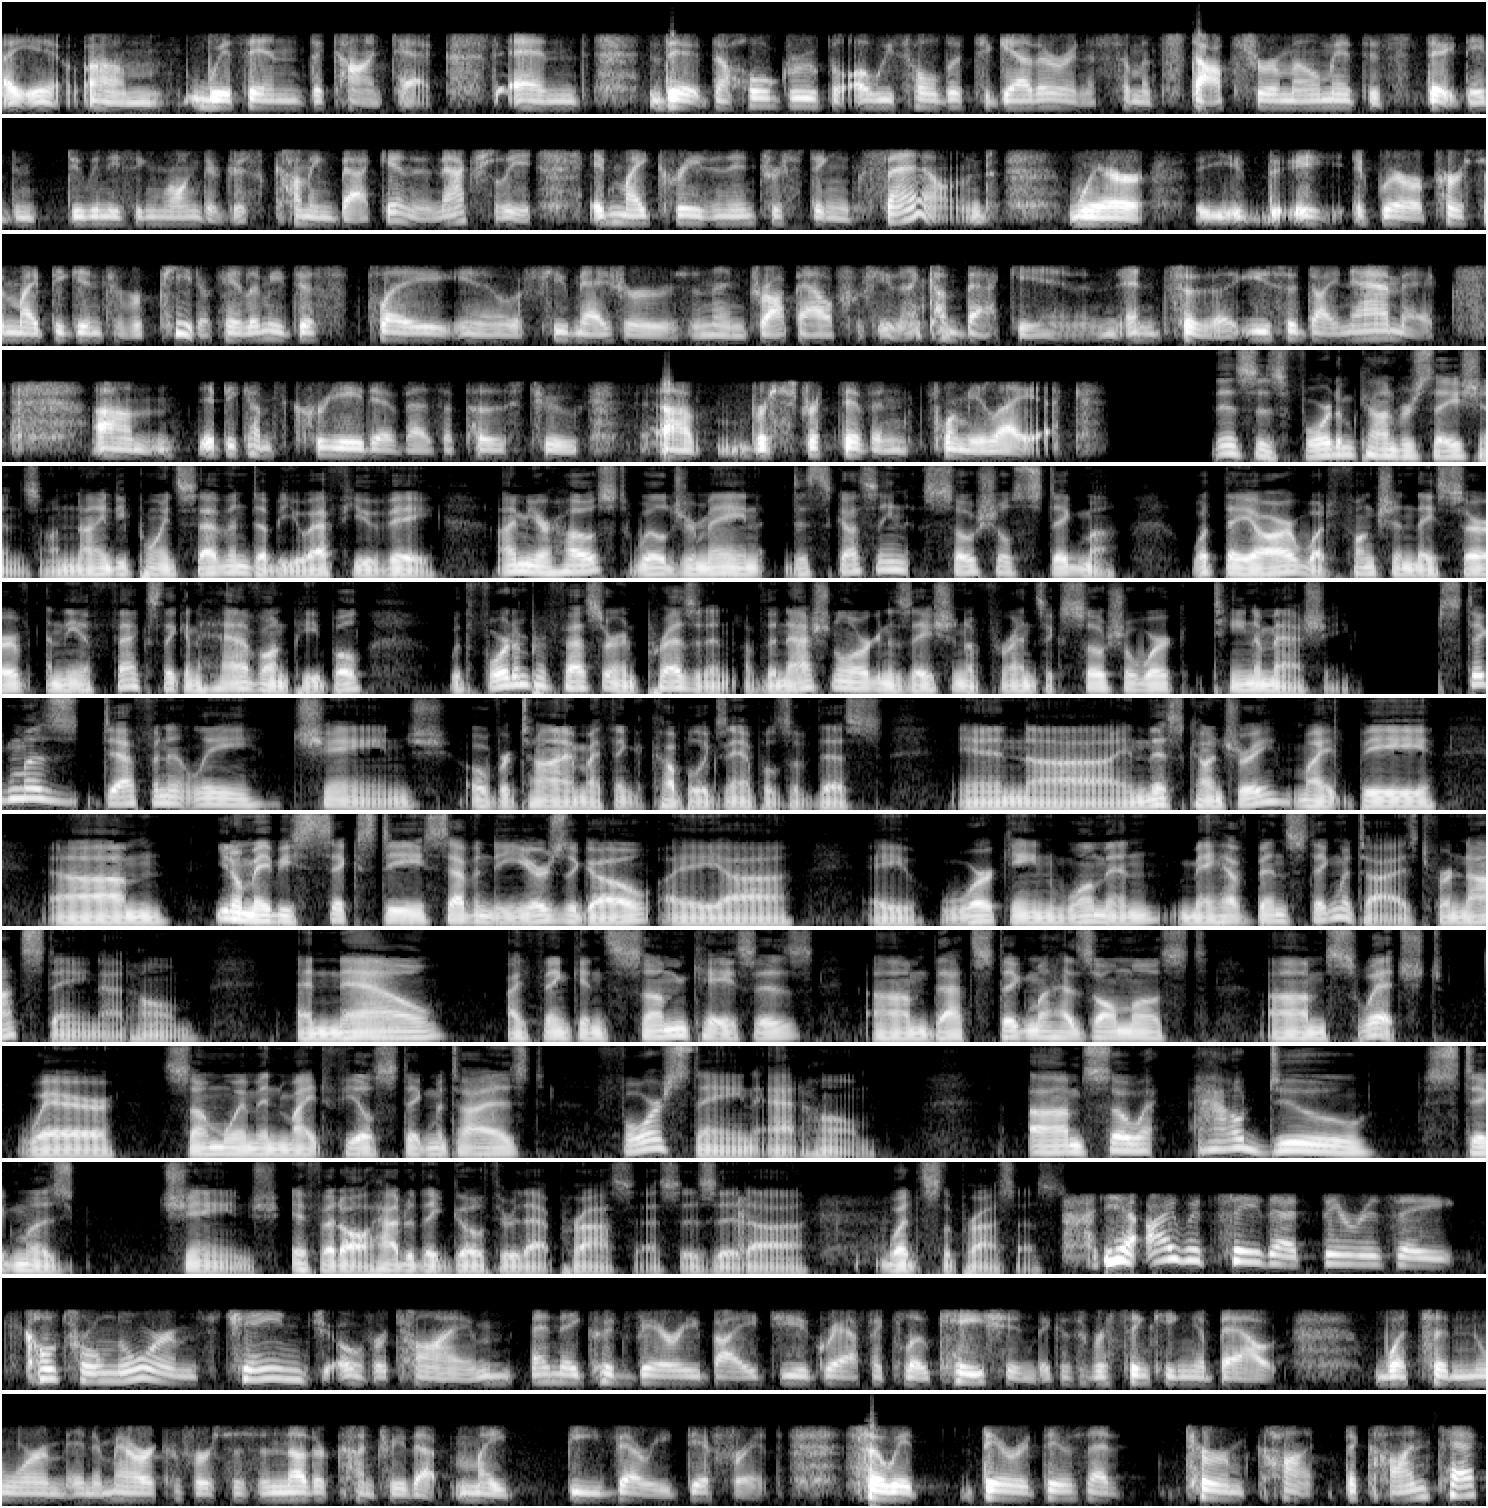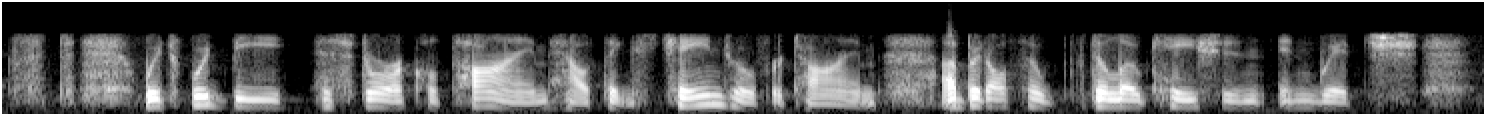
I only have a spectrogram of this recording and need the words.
uh, you know, um, within the context, and the the whole group will always hold it together. And if someone stops for a moment, it's they, they didn't do anything wrong; they're just coming back in. And actually, it might create an interesting sound where where a person might begin to repeat. Okay, let me just play you know a few measures and then drop out for a few, and then come back in, and, and so the use of dynamics um, it becomes creative as opposed to uh, restrictive and formulaic. This is Fordham Conversations on 90.7 WFUV. I'm your host, Will Germain, discussing social stigma, what they are, what function they serve, and the effects they can have on people, with Fordham professor and president of the National Organization of Forensic Social Work, Tina Maschi. Stigmas definitely change over time. I think a couple examples of this in uh, in this country might be um, you know, maybe 60, 70 years ago, a, uh, a working woman may have been stigmatized for not staying at home. And now, I think in some cases, um, that stigma has almost um, switched, where some women might feel stigmatized for staying at home. Um, so, how do stigmas change, if at all? How do they go through that process? Is it uh, what's the process? Yeah, I would say that there is a cultural norms change over time and they could vary by geographic location because we're thinking about what's a norm in America versus another country that might be very different. So it there there's that term con- the context which would be historical time how things change over time uh, but also the location in which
